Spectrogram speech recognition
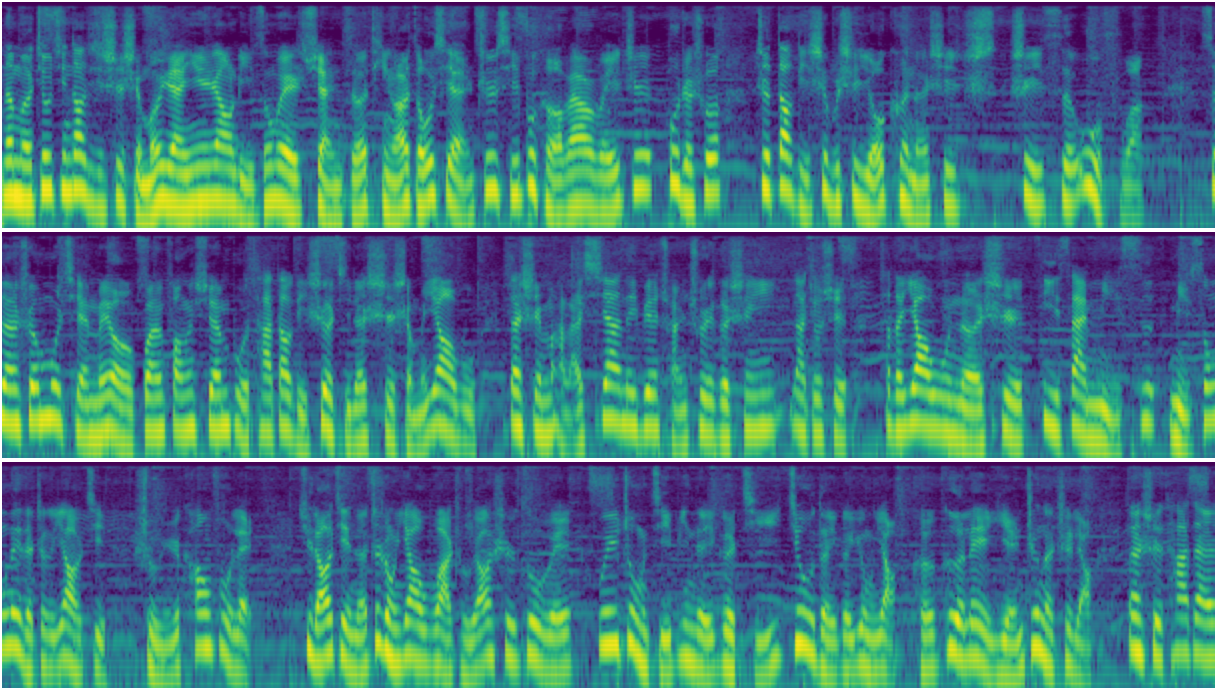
那么究竟到底是什么原因让李宗伟选择铤而走险，知其不可为而为之？或者说，这到底是不是有可能是是一次误服啊？虽然说目前没有官方宣布它到底涉及的是什么药物，但是马来西亚那边传出了一个声音，那就是它的药物呢是地塞米斯米松类的这个药剂，属于康复类。据了解呢，这种药物啊，主要是作为危重疾病的一个急救的一个用药和各类炎症的治疗。但是它在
